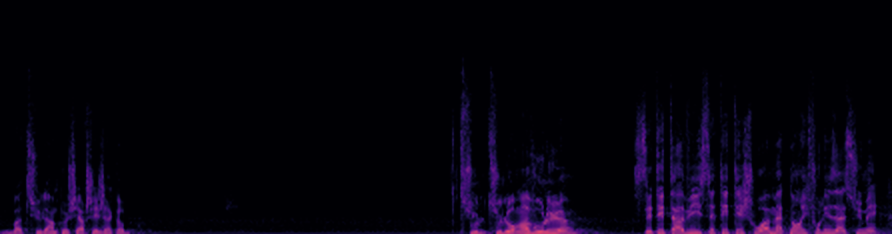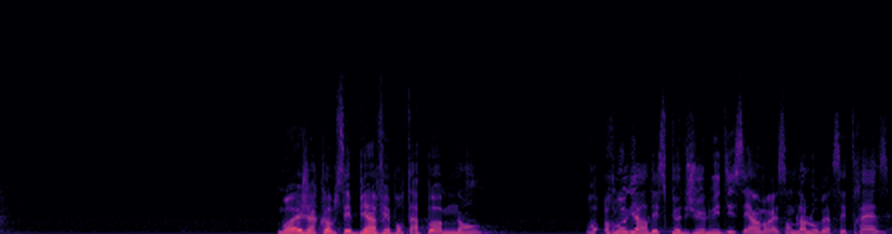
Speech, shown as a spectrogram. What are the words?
bah tu l'as un peu cherché Jacob. Tu, l'auras voulu, hein c'était ta vie, c'était tes choix, maintenant il faut les assumer. Ouais Jacob, c'est bien fait pour ta pomme, non? Regardez ce que Dieu lui dit, c'est invraisemblable au verset 13.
